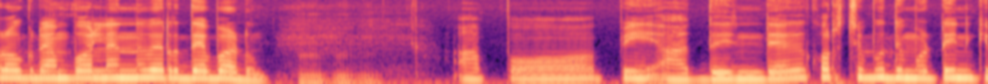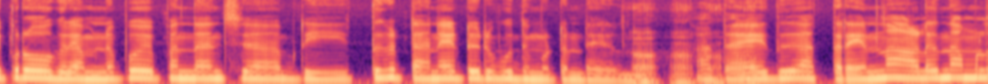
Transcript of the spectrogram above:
പ്രോഗ്രാം പോലെ ഒന്ന് വെറുതെ പാടും. അപ്പോൾ പി അതിന്റെ കുറച്ച് ബുദ്ധിമുട്ട് എനിക്ക് പ്രോഗ്രാമിന് പോയപ്പോൾ എന്താണെന്ന് വെച്ചാൽ ബ്രീത്ത് കിട്ടാനായിട്ടൊരു ബുദ്ധിമുട്ടുണ്ടായിരുന്നു. അതായത് അത്രയും നാൾ നമ്മൾ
